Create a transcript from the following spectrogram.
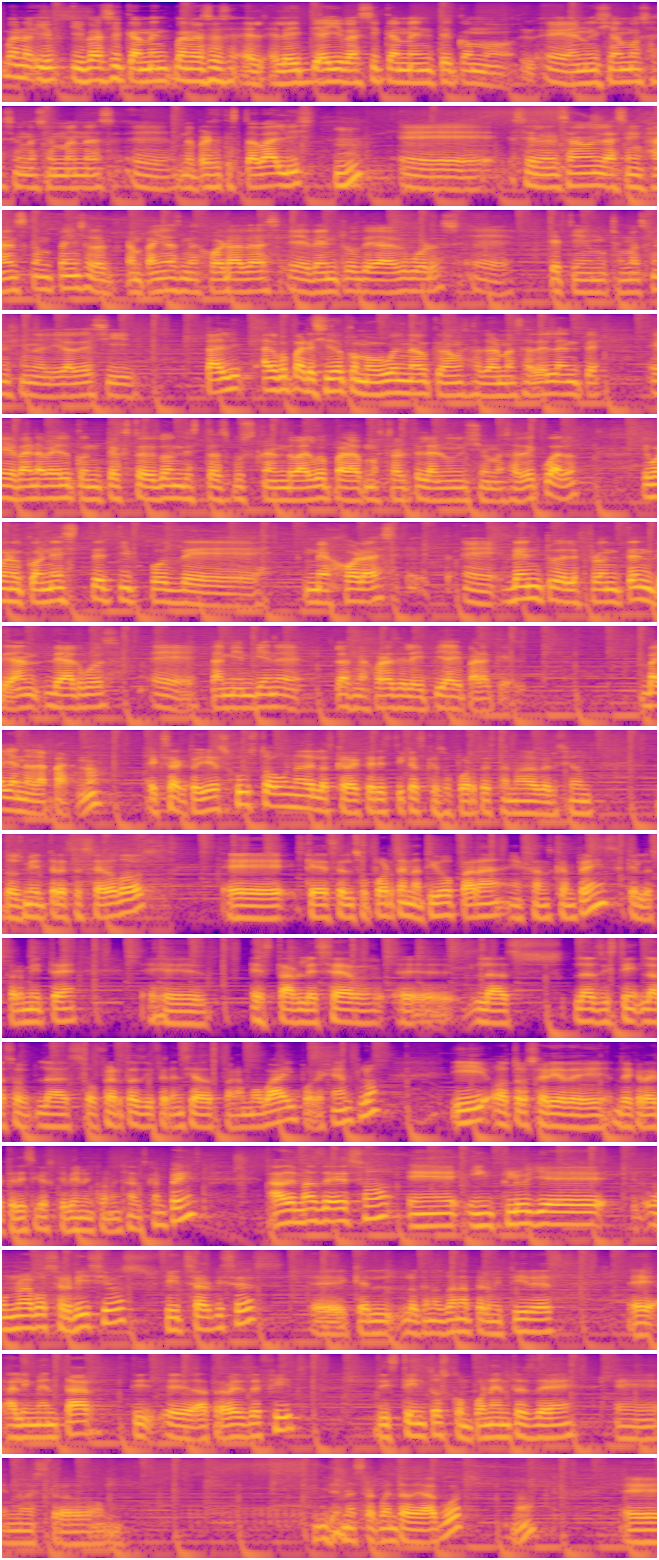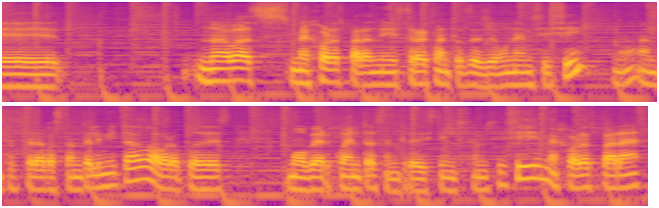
Bueno, y, básicamente, bueno, eso es el, el API y básicamente como eh, anunciamos hace unas semanas, eh, me parece que estaba Alice, eh, se lanzaron las Enhanced Campaigns o las campañas mejoradas dentro de AdWords que tienen mucho más funcionalidades y tal, algo parecido como Google Now que vamos a hablar más adelante, eh, van a ver el contexto de dónde estás buscando algo para mostrarte el anuncio más adecuado. Y bueno, con este tipo de mejoras eh, dentro del frontend de, de AdWords eh, también vienen las mejoras del API para que vayan a la par, ¿no? Exacto, y es justo una de las características que soporta esta nueva versión 2013-02, que es el soporte nativo para Enhanced Campaigns, que les permite establecer eh, las, las, ofertas diferenciadas para mobile, por ejemplo, y otra serie de, características que vienen con Enhanced Campaign. Además de eso, eh, incluye nuevos servicios, Feed Services, eh, que lo que nos van a permitir es alimentar a través de feeds distintos componentes de, nuestro, de nuestra cuenta de AdWords. ¿no? Nuevas mejoras para administrar cuentas desde un MCC, antes era bastante limitado, ahora puedes mover cuentas entre distintos MCC, mejoras para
